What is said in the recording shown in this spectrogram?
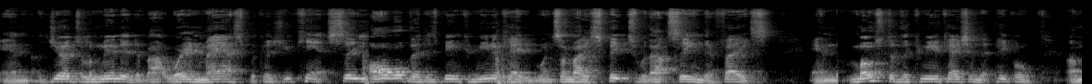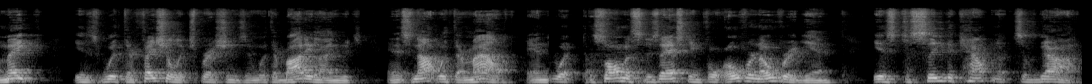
and the judge lamented about wearing masks because you can't see all that is being communicated when somebody speaks without seeing their face. And most of the communication that people uh, make is with their facial expressions and with their body language, and it's not with their mouth. And what the psalmist is asking for over and over again is to see the countenance of God,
